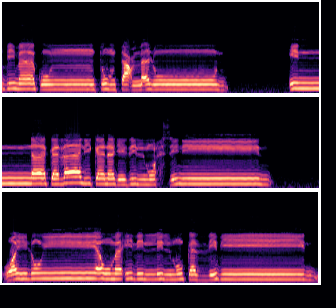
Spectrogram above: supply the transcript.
بما كنتم تعملون أنا كذلك نجزي المحسنين. ويل يومئذ للمكذبين.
